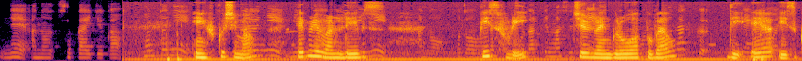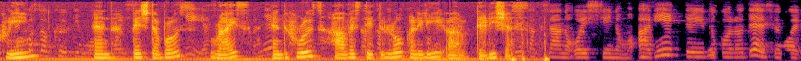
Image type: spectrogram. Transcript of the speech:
ね、あの世界というか、本当に In Fukushima, everyone lives peacefully, children grow up well, the air is clean, and vegetables, rice, and fruits harvested locally are delicious. たくさんの美味しいのもありっていうところですごい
